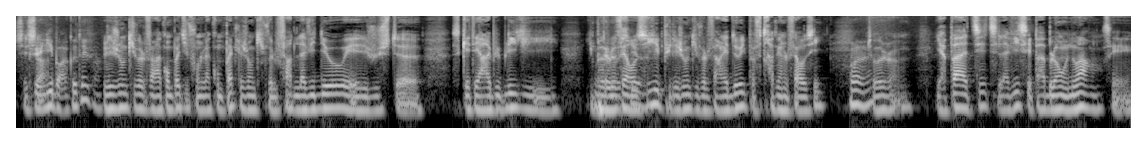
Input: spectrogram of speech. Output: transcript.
c'est libre à côté. Quoi. Les gens qui veulent faire la compète, ils font de la compète. Les gens qui veulent faire de la vidéo et juste euh, ce qui était à République, ils, peuvent, le faire aussi. Et puis les gens qui veulent faire les deux, ils peuvent très bien le faire aussi. Ouais, tu vois, y a pas, tu sais, la vie, c'est pas blanc ou noir. Hein, c'est.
